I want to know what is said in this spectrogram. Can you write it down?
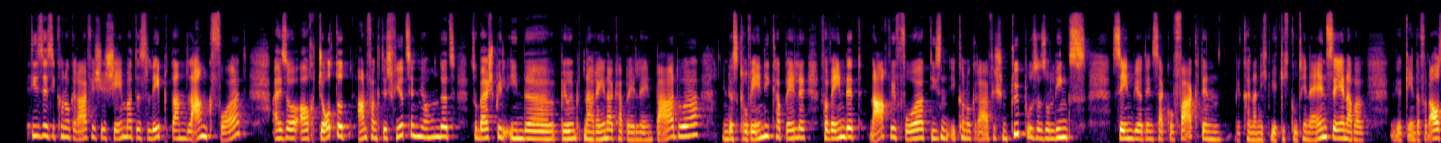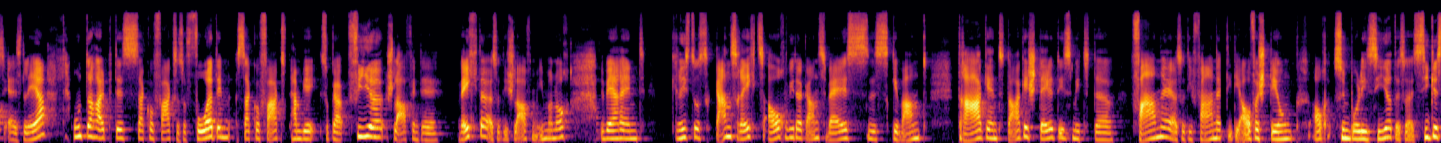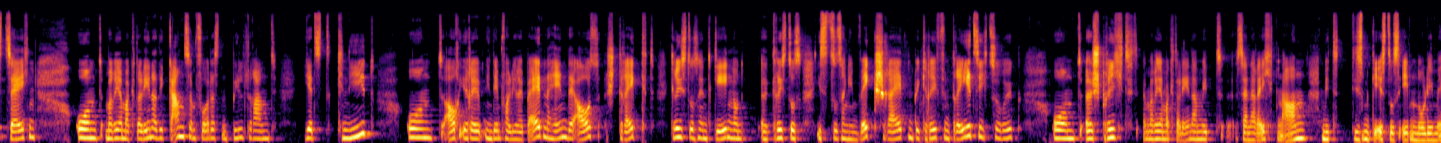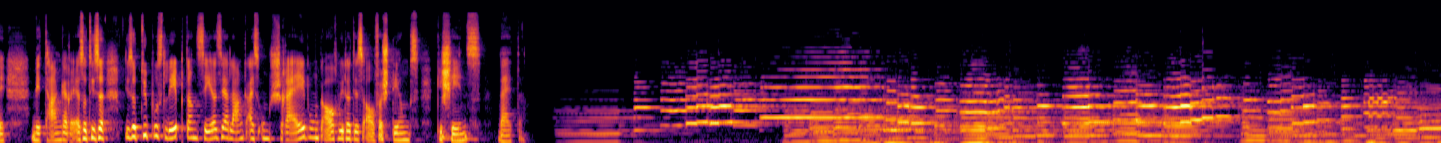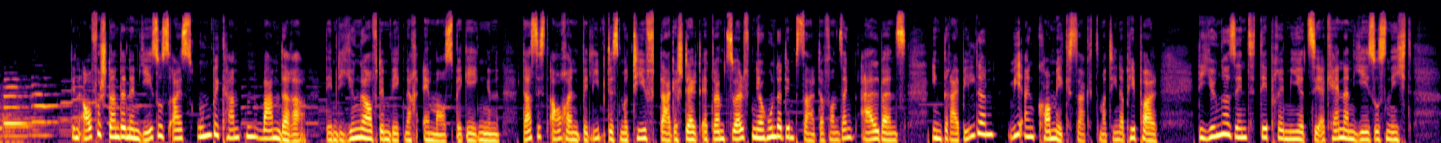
Dieses ikonografische Schema, das lebt dann lang fort. Also auch Giotto Anfang des 14. Jahrhunderts, zum Beispiel in der berühmten Arena-Kapelle in Padua, in der Skroveni-Kapelle, verwendet nach wie vor diesen ikonografischen Typus. Also links sehen wir den Sarkophag, den wir können nicht wirklich gut hineinsehen, aber wir gehen davon aus, er ist leer. Unterhalb des Sarkophags, also vor dem Sarkophag, haben wir sogar vier schlafende Wächter, also die schlafen immer noch, während Christus ganz rechts auch wieder ganz weißes Gewand tragend dargestellt ist mit der Fahne, also die Fahne, die die Auferstehung auch symbolisiert, also als Siegeszeichen. Und Maria Magdalena, die ganz am vordersten Bildrand jetzt kniet und auch ihre, in dem Fall ihre beiden Hände ausstreckt, Christus entgegen und Christus ist sozusagen im Wegschreiten begriffen, dreht sich zurück und äh, spricht Maria Magdalena mit seiner Rechten an, mit diesem Gestus eben Noli me, me tangere. Also dieser, dieser Typus lebt dann sehr, sehr lang als Umschreibung auch wieder des Auferstehungsgeschehens weiter. Den auferstandenen Jesus als unbekannten Wanderer, dem die Jünger auf dem Weg nach Emmaus begegnen. Das ist auch ein beliebtes Motiv, dargestellt etwa im 12. Jahrhundert im Psalter von St. Albans. In drei Bildern wie ein Comic, sagt Martina Pippal. Die Jünger sind deprimiert, sie erkennen Jesus nicht.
